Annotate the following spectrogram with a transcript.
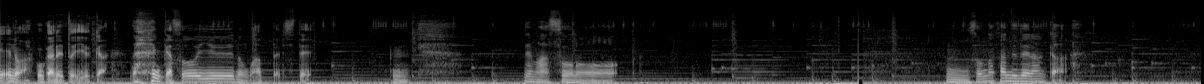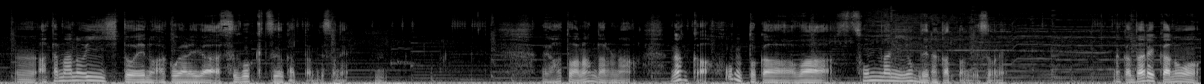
への憧れというかなんかそういうのもあったりして、うん、でまあそのうん、そんな感じでなんか、うん、頭のいい人への憧れがすごく強かったんですよね。うん、あとは何だろうななんか本とかはそんなに読んでなかったんですよね。なんか誰かの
